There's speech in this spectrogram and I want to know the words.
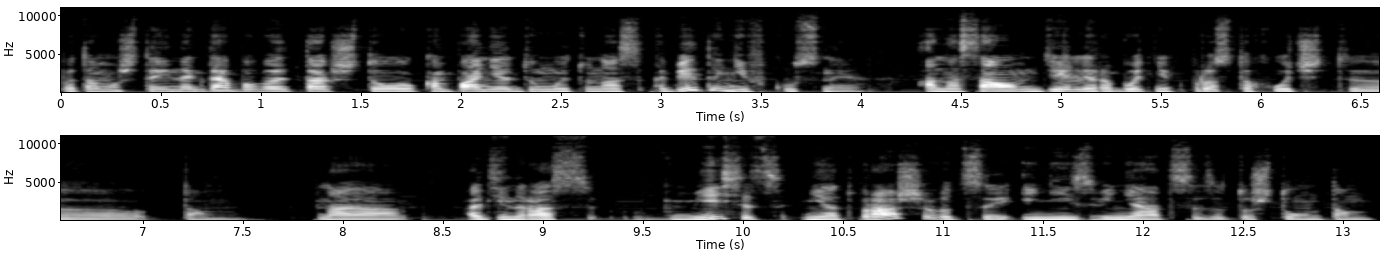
Потому что иногда бывает так, что компания думает, у нас обеды невкусные, а на самом деле работник просто хочет там на один раз в месяц не отпрашиваться и не извиняться за то, что он там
